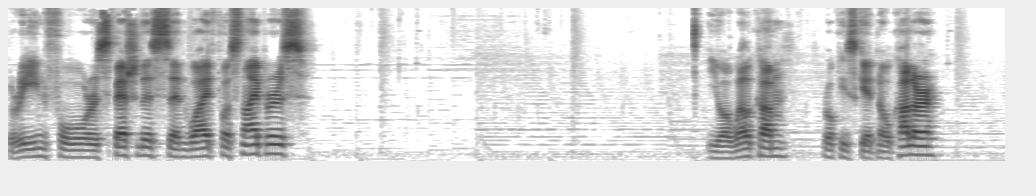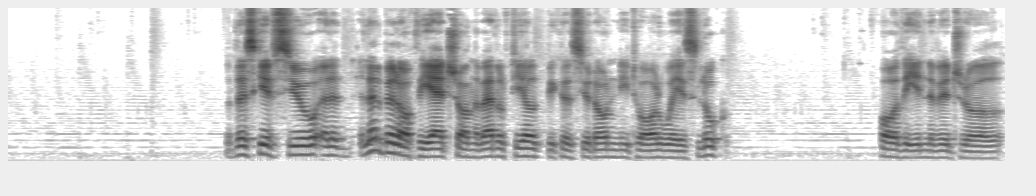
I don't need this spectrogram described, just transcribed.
Green for specialists and white for snipers. You are welcome. Rookies get no color. But this gives you a, a, little bit of the edge on the battlefield because you don't need to always look for the individual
